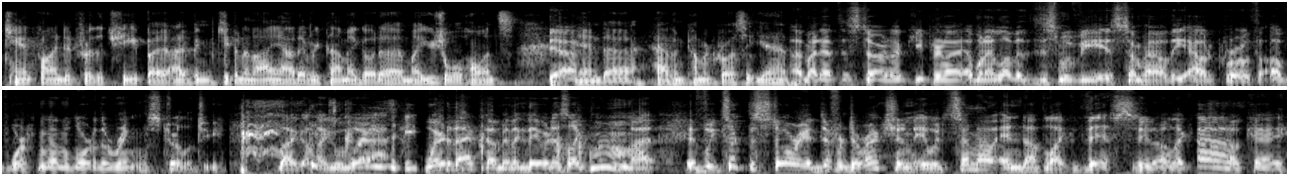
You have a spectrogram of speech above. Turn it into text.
can't find it for the cheap. I, have been keeping an eye out every time I go to my usual haunts. Yeah. And uh, haven't come across it yet. I might have to start uh, keeping an eye. What I love about this movie is somehow the outgrowth of working on the Lord of the Rings trilogy. Like, like where where did that come in? Like they were just like, hmm, I, if we took the story a different direction, it would somehow end up like this. You know, like oh, okay.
